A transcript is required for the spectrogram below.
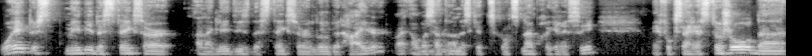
oui, maybe the stakes are, en anglais, ils disent the stakes are a little bit higher, right? On va mm-hmm. s'attendre à ce que tu continues à progresser, mais il faut que ça reste toujours dans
